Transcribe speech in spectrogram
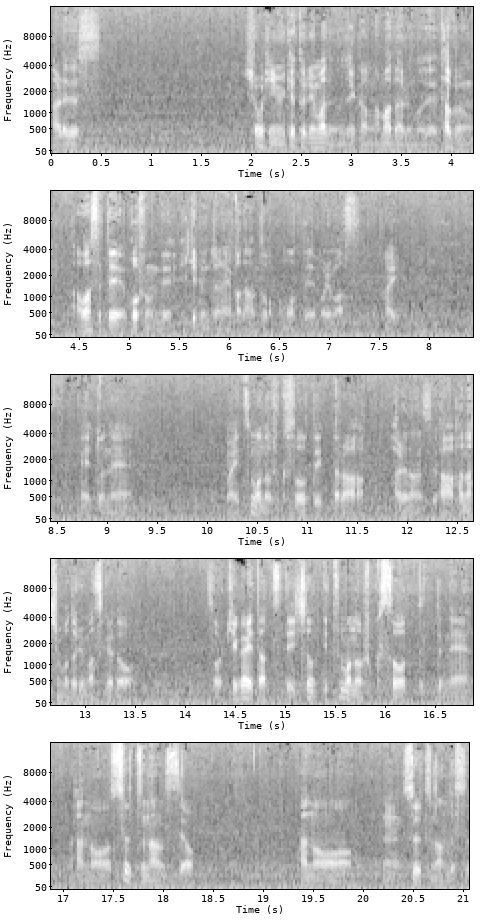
あれです。商品受け取りまでの時間がまだあるので多分合わせて5分でいけるんじゃないかなと思っております。はい。えっ、とね、まあ、いつもの服装って言ったらあれなんですよ。あ話戻りますけどそう着替えたっつっていついつもの服装って言ってねあのスーツなんですよ。あのうんスーツなんです。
